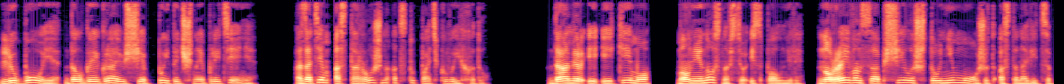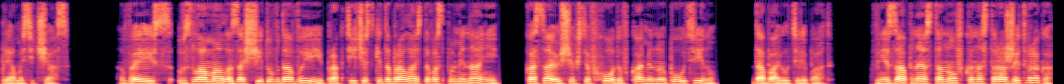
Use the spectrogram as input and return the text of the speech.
любое долгоиграющее пыточное плетение, а затем осторожно отступать к выходу. Дамер и Икимо молниеносно все исполнили, но Рейвен сообщила, что не может остановиться прямо сейчас. Вейс взломала защиту вдовы и практически добралась до воспоминаний, касающихся входа в каменную паутину, — добавил телепат. Внезапная остановка насторожит врага.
